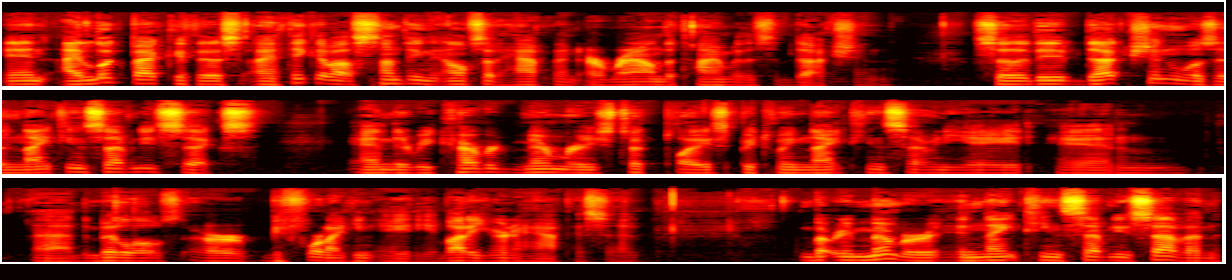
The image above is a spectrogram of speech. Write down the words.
And I look back at this, and I think about something else that happened around the time of this abduction. So the abduction was in 1976, and the recovered memories took place between 1978 and uh, the middle of, or before 1980, about a year and a half, they said. But remember, in 1977,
